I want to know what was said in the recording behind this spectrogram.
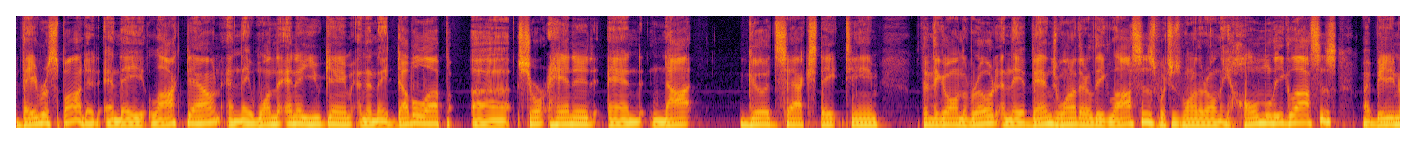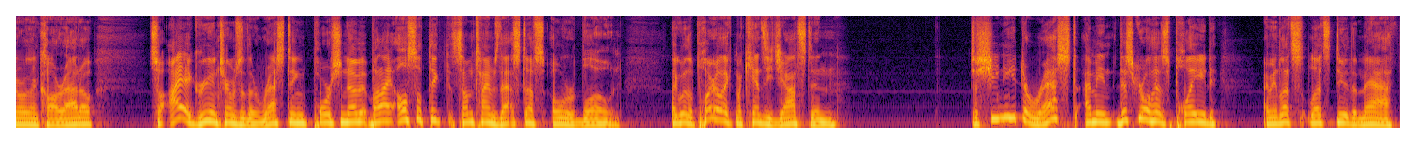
they responded and they locked down and they won the NAU game, and then they double up uh, shorthanded and not good Sac State team. Then they go on the road and they avenge one of their league losses, which is one of their only home league losses, by beating Northern Colorado. So I agree in terms of the resting portion of it, but I also think that sometimes that stuff's overblown. Like with a player like Mackenzie Johnston, does she need to rest? I mean, this girl has played. I mean, let's let's do the math.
